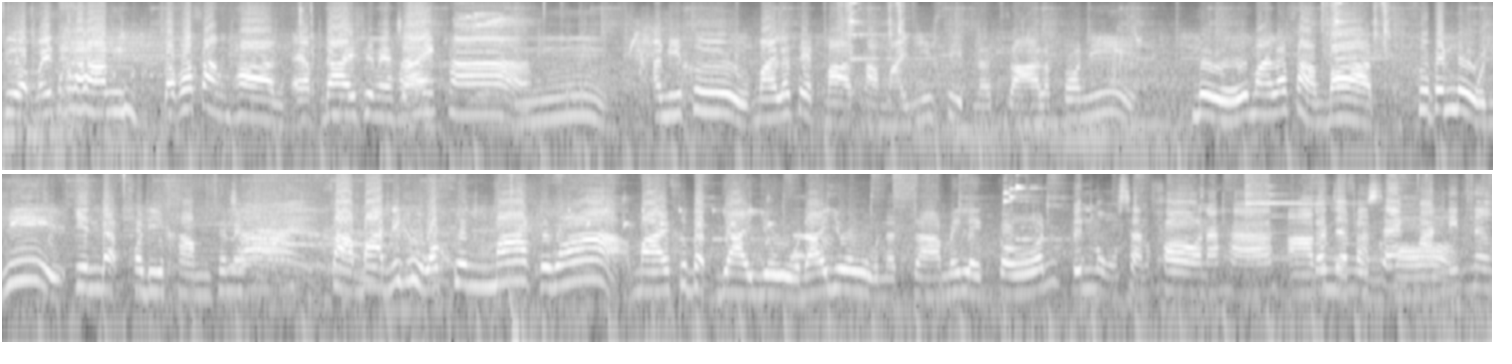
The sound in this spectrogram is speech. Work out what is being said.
เกือบไม่ทัน แล้วก็สั่งผ่านแอปได้ใช่ไหมคะใช่ค่ะ อืมอันนี้คือไม้ละ 7 บาท3ไม้20 นะจ๊ะ แล้วก็นี่ หมูไม้ละ 3 บาท คือเป็นหมูที่กินแบบพอดีคำใช่ไหมใช่ คะสามบาทนี่ถือว่าคุ้มมากเพราะว่าไม้คือแบบใหญ่อยู่ได้อยู่นะจ๊ะไม่เล็กเกิน เป็นหมูสันคอนะคะ อ่าก็จะเป็นหมูสันคอมีแทรกมันนิดนึง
